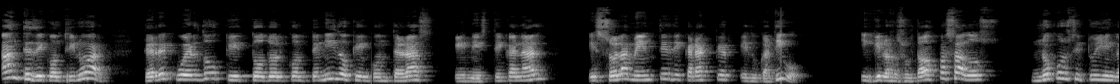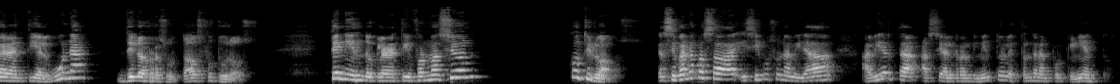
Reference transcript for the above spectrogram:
Antes de continuar, te recuerdo que todo el contenido que encontrarás en este canal es solamente de carácter educativo y que los resultados pasados no constituyen garantía alguna de los resultados futuros. Teniendo clara esta información, continuamos. La semana pasada hicimos una mirada abierta hacia el rendimiento del Standard Poor's 500,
